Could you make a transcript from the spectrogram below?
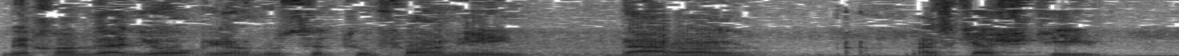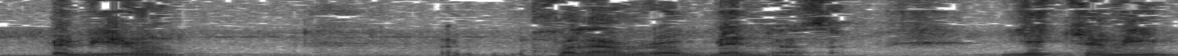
می‌خوام در یه اقیانوس طوفانی برال از کشتی به بیرون خودم رو بندازم. یک کمی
